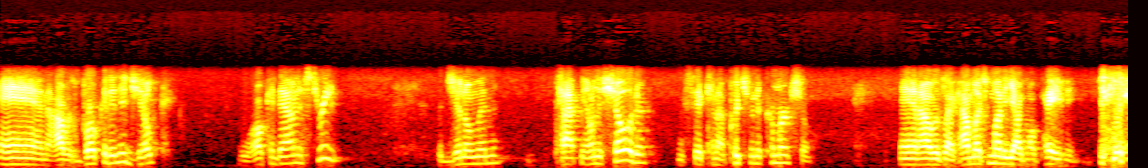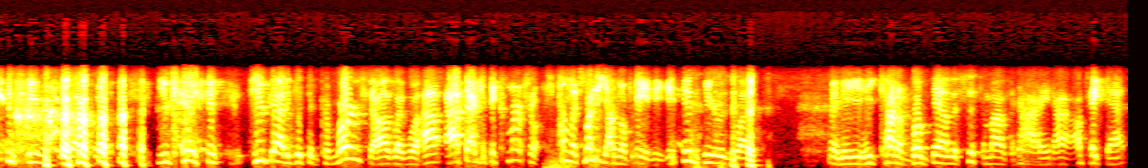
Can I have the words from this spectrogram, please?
and I was broken in a joke, walking down the street. The gentleman tapped me on the shoulder and said, "Can I put you in a commercial?" And I was like, "How much money y'all gonna pay me?" and he was like, well, "You can, you got to get the commercial." I was like, "Well, how, after I get the commercial, how much money y'all gonna pay me?" And he was like, and he he kind of broke down the system. I was like, "All right, I'll take that."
